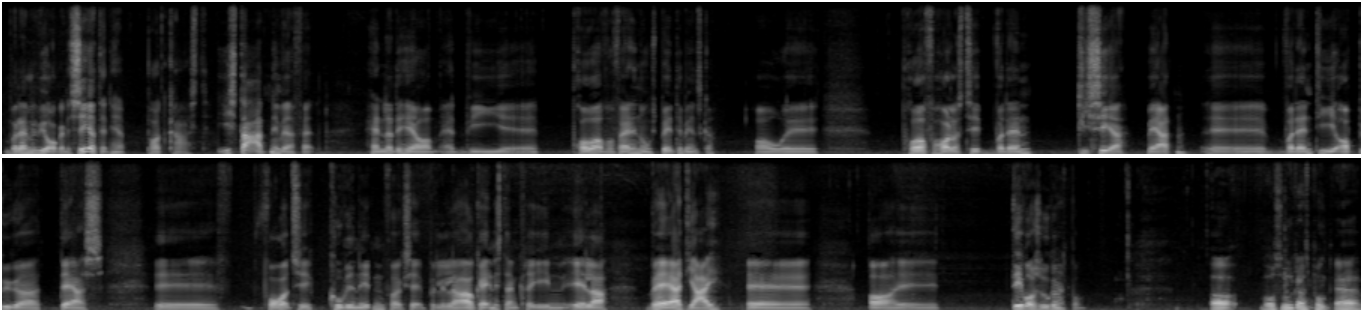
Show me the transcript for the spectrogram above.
Hvordan vil vi organisere den her podcast? I starten i hvert fald handler det her om, at vi øh, prøver at få fat i nogle spændte mennesker, og øh, prøver at forholde os til, hvordan de ser verden, øh, hvordan de opbygger deres øh, forhold til covid-19 for eksempel, eller Afghanistan-krigen, eller hvad er et jeg? Øh, og øh, det er vores udgangspunkt. Og vores udgangspunkt er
